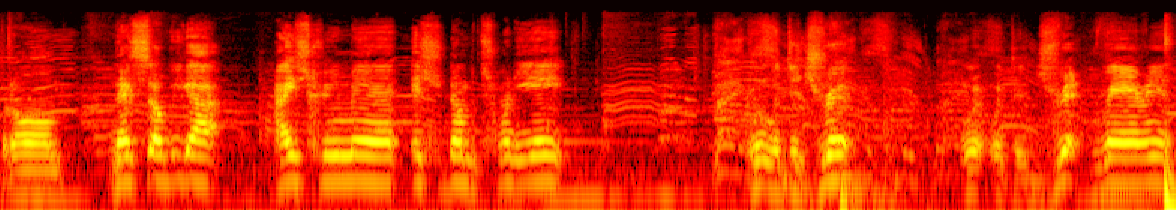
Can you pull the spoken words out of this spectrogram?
But um, next up we got Ice Cream Man, issue number 28. Went with the drip. Went with the drip variant.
